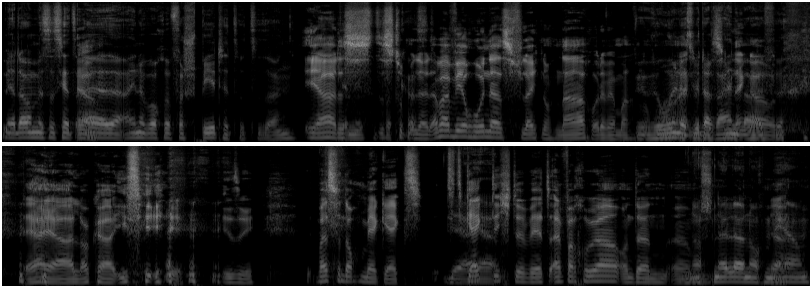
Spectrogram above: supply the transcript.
ja, darum ist es jetzt ja. eine Woche verspätet sozusagen. Ja, das, das tut mir leid. Aber wir holen das vielleicht noch nach oder wir machen Wir, wir holen das wieder rein. Und, ja, ja, locker, easy, easy. Weißt du, noch mehr Gags. Die ja, Gagdichte wird jetzt einfach höher und dann. Ähm, noch schneller, noch mehr. Ja,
